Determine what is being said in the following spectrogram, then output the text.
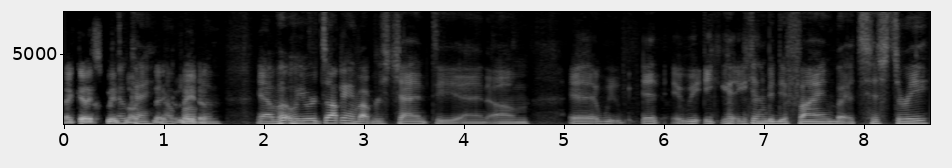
i can explain Okay, lot, like, no later problem. Yeah, but we were talking about Christianity, and um, it, we, it, it, we- it, it can be defined by its history,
